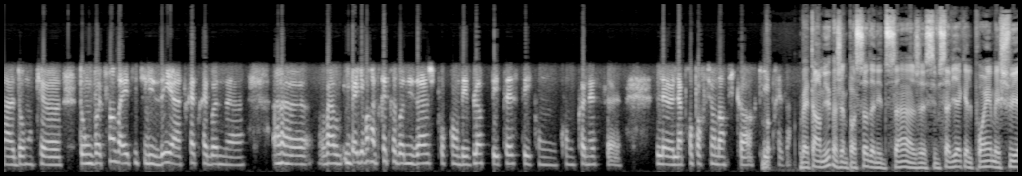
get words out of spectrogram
Euh, donc, euh, donc votre sang va être utilisé à très très bonne. Euh, il va y avoir un très très bon usage pour qu'on développe des tests et qu'on connaisse la proportion d'anticorps qui est présente. Ben tant mieux parce que j'aime pas ça donner du sang. si vous saviez à quel point, mais je suis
